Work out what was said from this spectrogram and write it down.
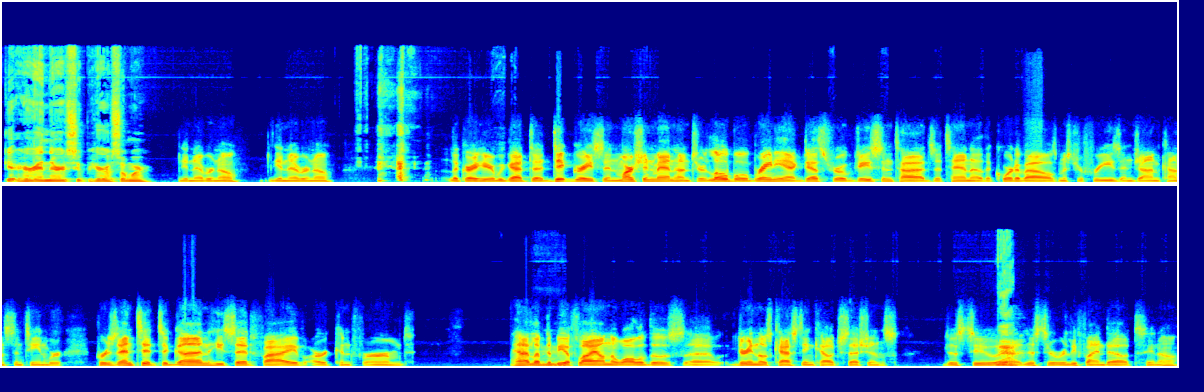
get her in there, superhero somewhere. You never know. You never know. Look right here. We got uh, Dick Grayson, Martian Manhunter, Lobo, Brainiac, Deathstroke, Jason Todd, Zatanna, The Court of Owls, Mr. Freeze, and John Constantine were presented to Gunn. He said five are confirmed. Man, I'd love to be a fly on the wall of those uh, during those casting couch sessions, just to uh, just to really find out. You know,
